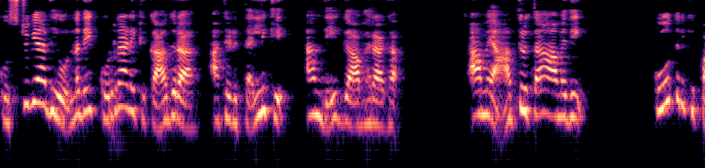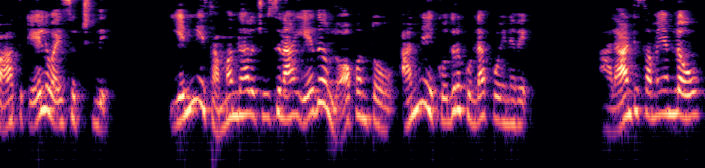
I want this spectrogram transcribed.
కుష్ఠువ్యాధి ఉన్నది కుర్రాడికి కాదురా అతడి తల్లికి అంది గాభరాగా. ఆమె ఆతృత ఆమెది కూతురికి పాతికేళ్ళు వయసొచ్చింది. ఎన్ని సంబంధాలు చూసినా ఏదో లోపంతో అన్నీ కుదరకుండా పోయినవే. అలాంటి సమయంలో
